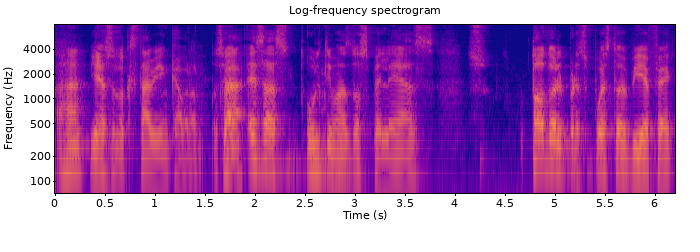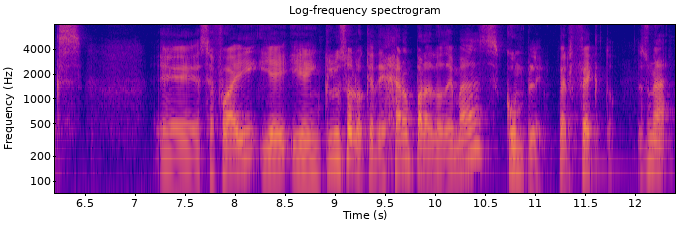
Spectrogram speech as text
Ajá. Y eso es lo que está bien cabrón. O sea, Claro. esas últimas dos peleas, todo el presupuesto de VFX eh, se fue ahí y, y incluso lo que dejaron para lo demás cumple. Perfecto. Es una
